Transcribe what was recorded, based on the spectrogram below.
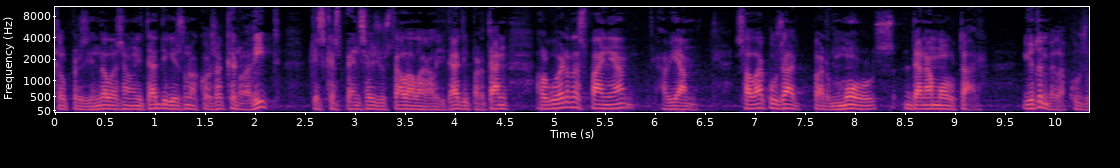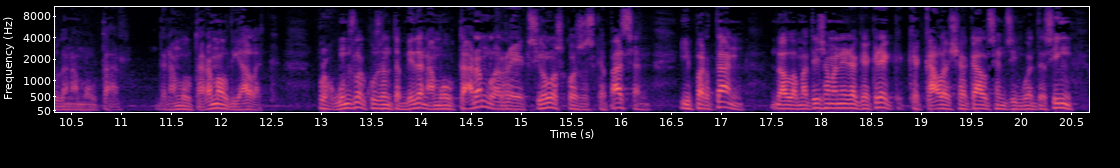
que el president de la Generalitat digués una cosa que no ha dit, que és que es pensa ajustar a la legalitat. I, per tant, el govern d'Espanya, aviam, se l'ha acusat per molts d'anar molt tard. Jo també l'acuso d'anar molt tard, d'anar molt tard amb el diàleg però alguns l'acusen també d'anar molt tard amb la reacció a les coses que passen. I, per tant, de la mateixa manera que crec que cal aixecar el 155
